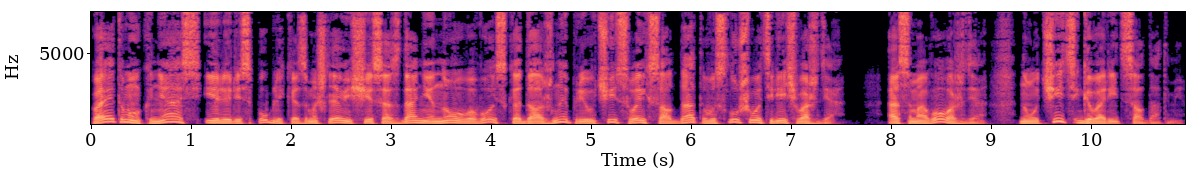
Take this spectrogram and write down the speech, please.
Поэтому князь или республика, замышляющие создание нового войска, должны приучить своих солдат выслушивать речь вождя, а самого вождя научить говорить солдатами.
